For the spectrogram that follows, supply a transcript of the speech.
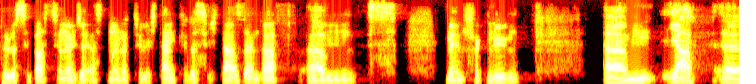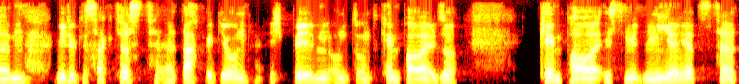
Hallo Sebastian, also erstmal natürlich danke, dass ich da sein darf. Ähm, ist mir ein Vergnügen. Ähm, ja, ähm, wie du gesagt hast, äh, Dachregion, ich bin und, und Campower, also Campower ist mit mir jetzt seit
